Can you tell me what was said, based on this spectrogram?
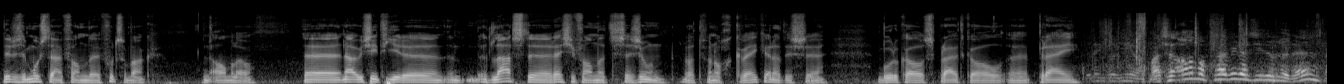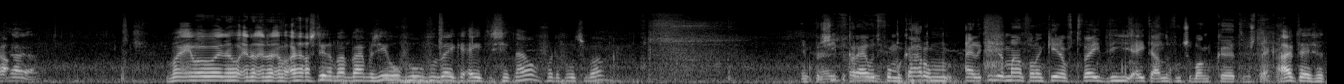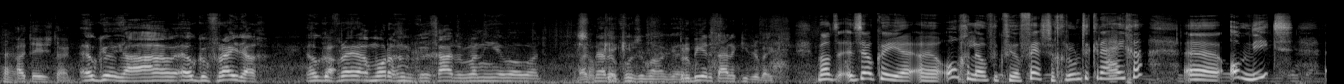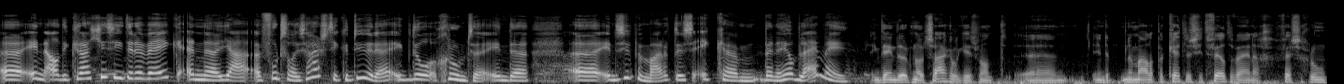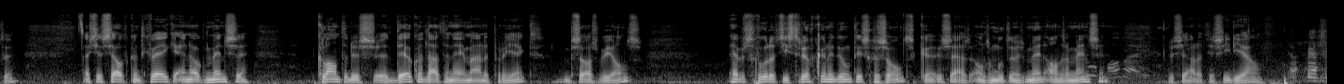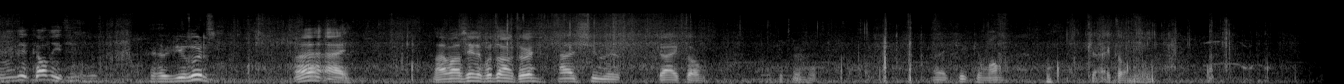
Dit is de moestuin van de voedselbank in Almelo. Eh, nou, u ziet hier eh, het laatste restje van het seizoen wat we nog kweken. Dat is eh boerenkool, spruitkool, eh, prei. Maar het zijn allemaal vrijwilligers die er doen, hè? Ja, ja. Maar als ik dit bij- bij me zie, hoeveel, hoeveel weken eten zit nou voor de voedselbank? In principe krijgen we het voor elkaar om eigenlijk iedere maand wel een keer of twee, drie eten aan de voedselbank eh, te verstrekken. Uit deze tuin. Uit deze tuin. Elke, ja, elke vrijdag. Elke Ja. vrijdagmorgen gaat er van hier wel wat. Naar de kicken. voedselbank. ja. Probeer het eigenlijk iedere week. Want zo kun je eh, ongelooflijk veel verse groenten krijgen. eh, om niet. eh, in al die kratjes iedere week. En eh, ja, voedsel is hartstikke duur. Hè? Ik bedoel, groenten in de, eh, in de supermarkt. Dus ik ehm, ben er heel blij mee. Ik denk dat het ook noodzakelijk is, want in de normale pakketten zit veel te weinig verse groenten. Als je het zelf kunt kweken en ook mensen, klanten dus eh, deel kunt laten nemen aan het project, zoals bij ons, hebben ze het gevoel dat ze iets terug kunnen doen. Het is gezond, ze ontmoeten men, andere mensen. Dus ja, dat is ideaal. Ja, verser dan dit kan niet. Heb je goed? Hè, ei. Nou, waanzinnig bedankt hoor. Alsjeblieft. Kijk dan. Even terug op. Nee, kikken man. Kijk dan.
